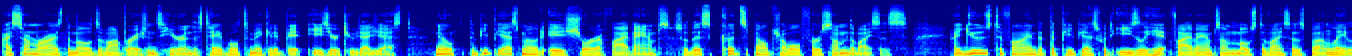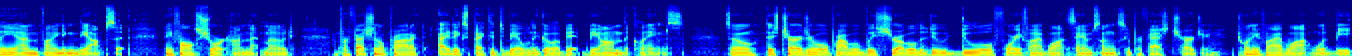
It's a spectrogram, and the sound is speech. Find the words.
I summarized the modes of operations here in this table to make it a bit easier to digest. Note, the PPS mode is short of 5 amps, so this could spell trouble for some devices. I used to find that the PPS would easily hit 5 amps on most devices, but lately I'm finding the opposite. They fall short on that mode. A professional product, I'd expect it to be able to go a bit beyond the claims. So this charger will probably struggle to do dual 45 watt Samsung superfast charging. 25 watt would be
